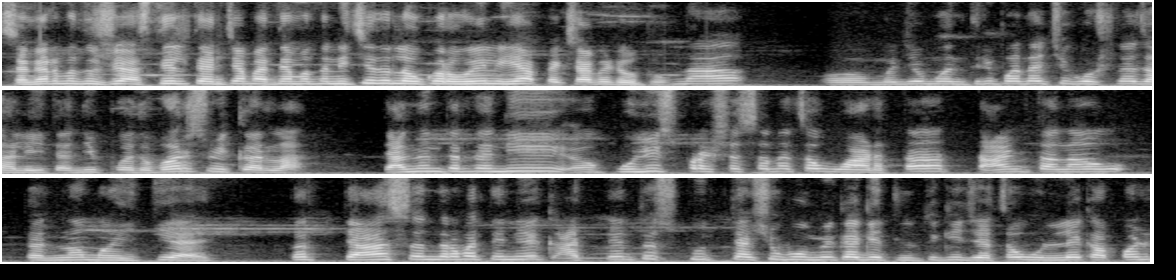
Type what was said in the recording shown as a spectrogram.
संघटनादृष्टी असतील त्यांच्या माध्यमातून निश्चितच लवकर होईल ही अपेक्षा आम्ही ठेवतो. ना म्हणजे मंत्रिपदाची घोषणा झाली त्यांनी पदभार स्वीकारला. त्यानंतर त्यांनी पोलीस प्रशासनाचा वाढता ताणतणाव त्यांना माहिती आहे. तर त्या संदर्भात त्यांनी एक अत्यंत स्तुत्य अशी भूमिका घेतली होती की ज्याचा उल्लेख आपण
